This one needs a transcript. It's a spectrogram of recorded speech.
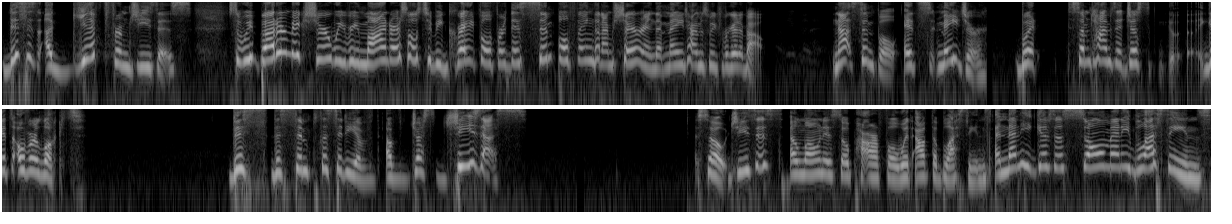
This is a gift from Jesus. So we better make sure we remind ourselves to be grateful for this simple thing that I'm sharing that many times we forget about. Not simple, it's major, but sometimes it just gets overlooked. This the simplicity of, of just Jesus. So, Jesus alone is so powerful without the blessings. And then he gives us so many blessings.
